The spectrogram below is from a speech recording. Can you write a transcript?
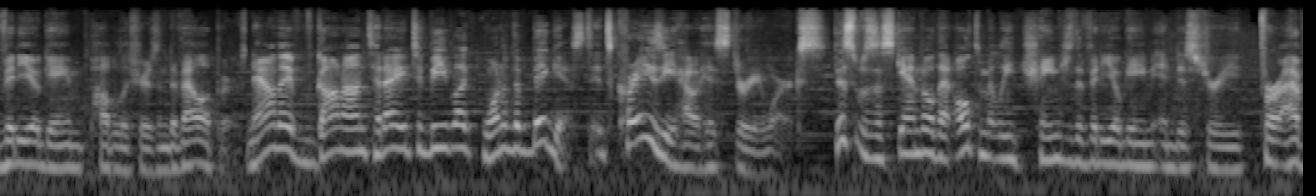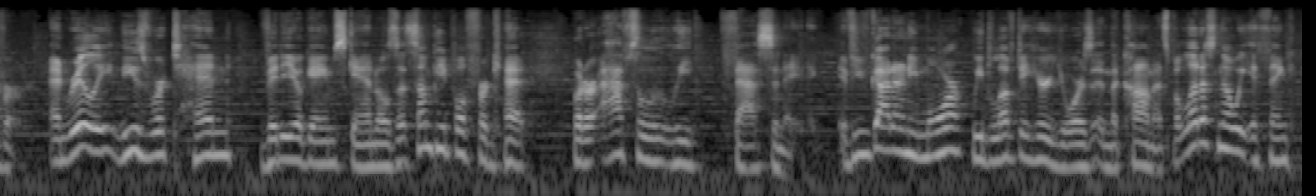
video game publishers and developers. Now they've gone on today to be like one of the biggest. It's crazy how history works. This was a scandal that ultimately changed the video game industry forever. And really, these were 10 video game scandals that some people forget, but are absolutely fascinating. If you've got any more, we'd love to hear yours in the comments, but let us know what you think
